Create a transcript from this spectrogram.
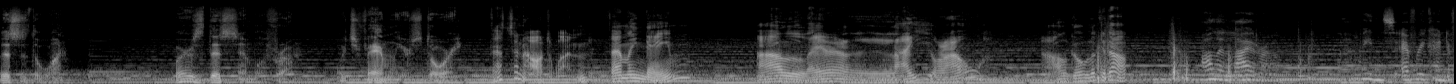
This is the one. Where's this symbol from? Which family or story? That's an odd one. Family name? Allerleirauh? I'll go look it up. Allerleirauh. That means every kind of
